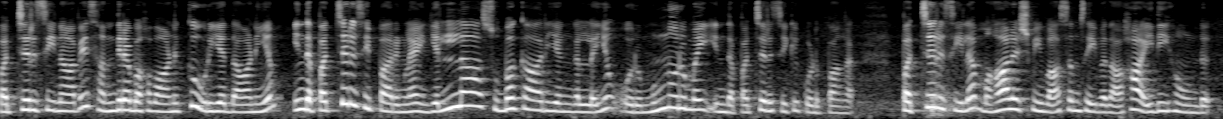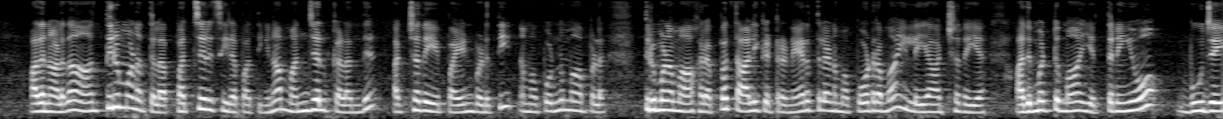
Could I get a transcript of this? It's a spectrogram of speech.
பச்சரிசினாவே சந்திர பகவானுக்கு உரிய தானியம். இந்த பச்சரிசி பாருங்களேன் எல்லா சுப காரியங்கள்லையும் ஒரு முன்னுரிமை இந்த பச்சரிசிக்கு கொடுப்பாங்க. பச்சரிசியில் மகாலட்சுமி வாசம் செய்வதாக ஐதீகம் உண்டு. அதனால தான் திருமணத்தில் பச்சரிசியில் பார்த்திங்கன்னா மஞ்சள் கலந்து அச்சதையை பயன்படுத்தி நம்ம பொண்ணு மாப்பிள்ளை திருமணம் ஆகிறப்ப தாலி கட்டுற நேரத்தில் நம்ம போடுறோமா இல்லையா அச்சதையை? அது மட்டுமா? எத்தனையோ பூஜை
